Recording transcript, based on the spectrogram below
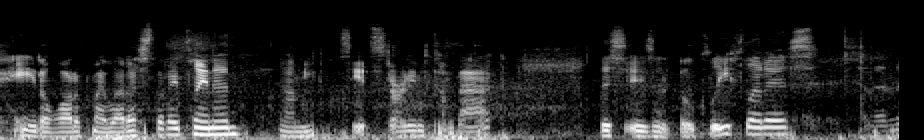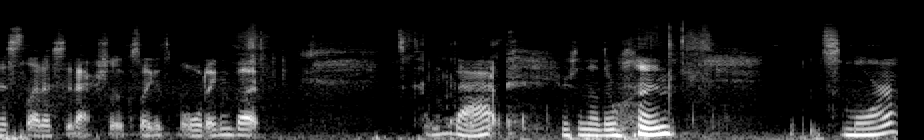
ate a lot of my lettuce that I planted. Um, you can see it's starting to come back. This is an oak leaf lettuce. And then this lettuce, it actually looks like it's molding, but it's coming back. Here's another one. Some more.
